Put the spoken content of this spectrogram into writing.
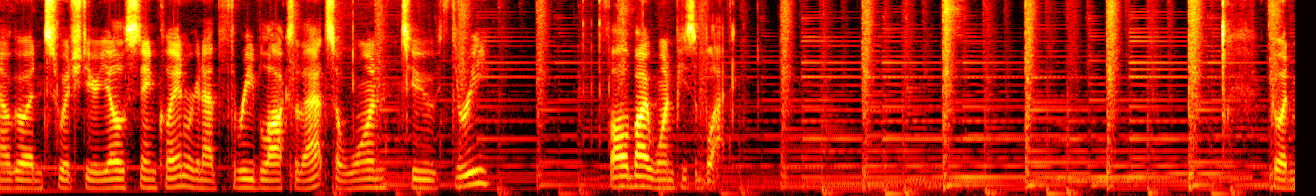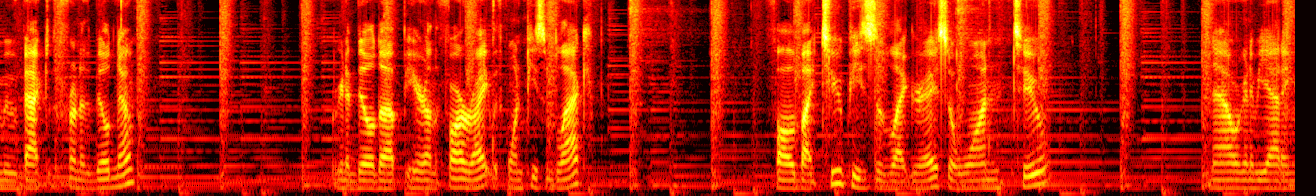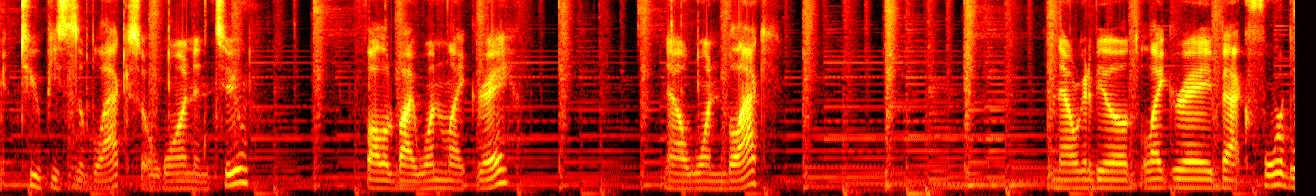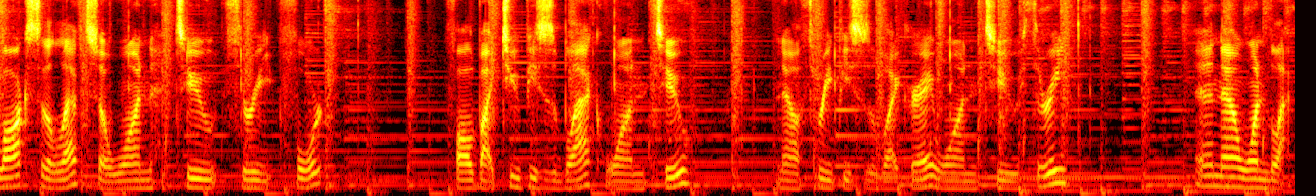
Now go ahead and switch to your yellow stained clay and we're to add three blocks of that. So one, two, three, followed by one piece of black. Go ahead and move back to the front of the build now. We're to build up here on the far right with one piece of black, followed by two pieces of light gray, so one, two. Now we're to be adding two pieces of black, so one and two, followed by one light gray. Now one black. Now we're going to build light gray back four blocks to the left, so one, two, three, four followed by two pieces of black, one, two. Now three pieces of light gray, one, two, three. And now one black.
